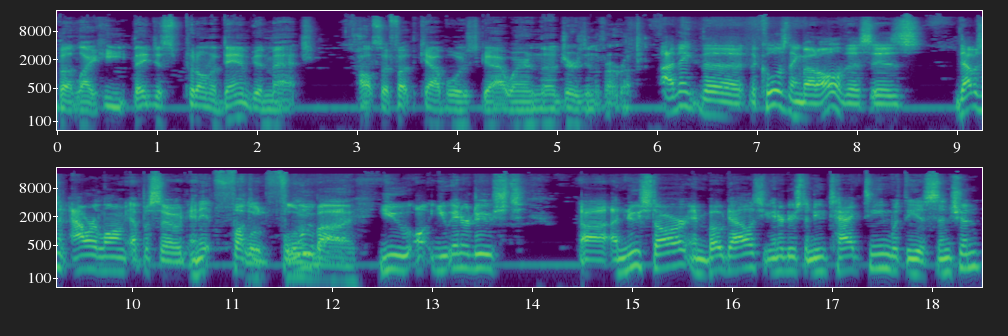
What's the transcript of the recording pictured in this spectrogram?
But like he, they just put on a damn good match. Also, fuck the Cowboys guy wearing the jersey in the front row. I think the the coolest thing about all of this is that was an hour long episode and it fucking flew, by. You uh, you introduced uh, a new star in Bo Dallas. You introduced a new tag team with the Ascension.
